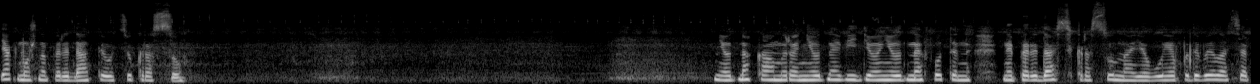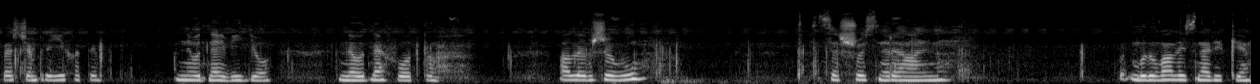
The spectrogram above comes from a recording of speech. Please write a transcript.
Як можна передати оцю красу? Ні одна камера, ні одне відео, ні одне фото не- передасть красу наяву. Я подивилася, перш чим приїхати, не одне відео, не одне фото. Але вживу це щось нереально. Будувались на віки.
